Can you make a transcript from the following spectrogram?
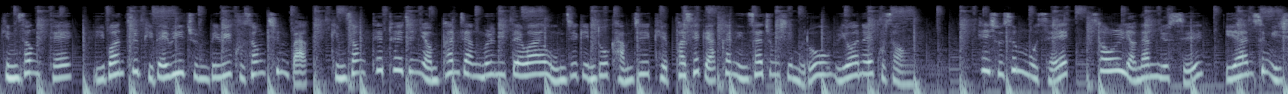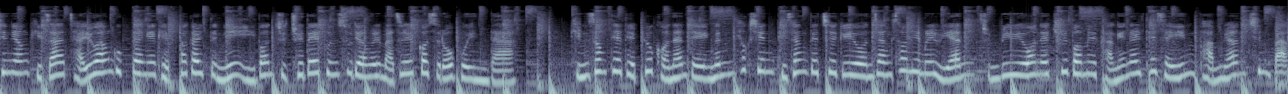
김성태, 이번 주 비대위 준비위 구성 침박, 김성태 퇴진 연판 작물 밑대와 움직임도 감지 개파색 약한 인사 중심으로 위원회 구성. 해수습 모색, 서울연합뉴스, 이한승 이신영 기자 자유한국당의 개파 갈등이 이번 주 최대 분수령을 맞을 것으로 보인다. 김성태 대표 권한 대행은 혁신 비상대책위원장 선임을 위한 준비위원회 출범을 강행할 태세인 반면 친박,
